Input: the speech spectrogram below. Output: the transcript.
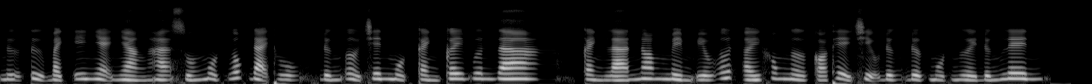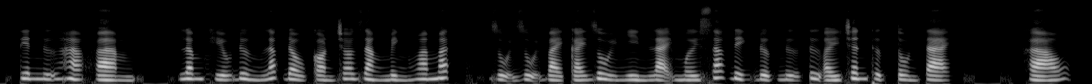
Nữ tử bạch y nhẹ nhàng hạ xuống một gốc đại thụ, đứng ở trên một cành cây vươn ra. Cành lá non mềm yếu ớt ấy không ngờ có thể chịu đựng được một người đứng lên tiên nữ hạ phàm. Lâm khiếu đừng lắc đầu còn cho rằng mình hoa mắt, rụi rụi vài cái rồi nhìn lại mới xác định được nữ tử ấy chân thực tồn tại. Kháo,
